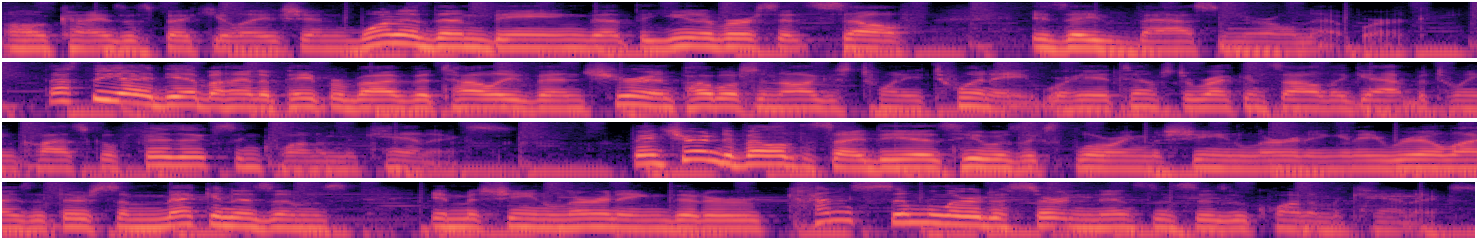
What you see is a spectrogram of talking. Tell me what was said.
all kinds of speculation, one of them being that the universe itself is a vast neural network. That's the idea behind a paper by Vitaly Vanchurin published in August 2020, where he attempts to reconcile the gap between classical physics and quantum mechanics. Van developed this idea as he was exploring machine learning, and he realized that there's some mechanisms in machine learning that are kind of similar to certain instances of quantum mechanics.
